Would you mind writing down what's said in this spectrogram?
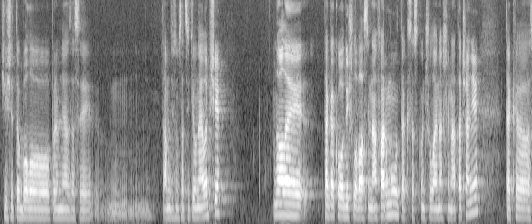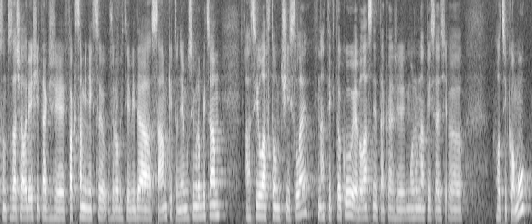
čiže to bolo pre mňa zase mm, tam, kde som sa cítil najlepšie. No ale tak ako odišlo vlastne na farmu, tak sa skončilo aj naše natáčanie. Tak uh, som to začal riešiť tak, že fakt sa mi nechce už robiť tie videá sám, keď to nemusím robiť sám. A sila v tom čísle na TikToku je vlastne taká, že môžem napísať uh, hoci komu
